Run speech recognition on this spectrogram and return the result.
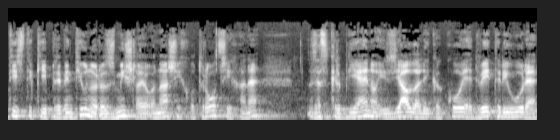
tisti, ki preventivno razmišljajo o naših otrocih, ne, zaskrbljeno izjavljali, kako je dve, tri ure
